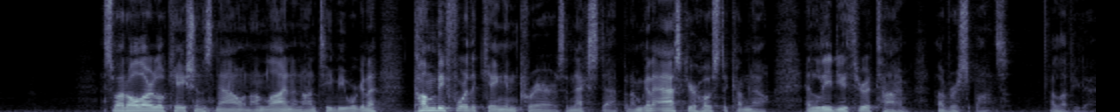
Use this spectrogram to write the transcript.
So, at all our locations now and online and on TV, we're going to come before the King in prayer as a next step. And I'm going to ask your host to come now and lead you through a time of response. I love you guys.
